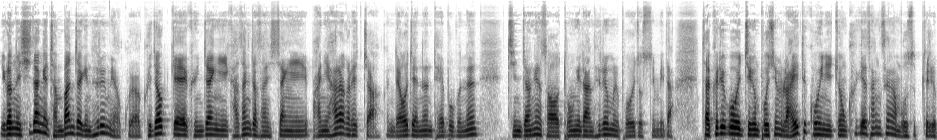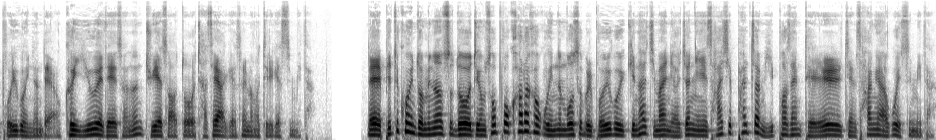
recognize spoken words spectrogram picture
이거는 시장의 전반적인 흐름이었고요. 그저께 굉장히 가상자산 시장이 많이 하락을 했죠. 근데 어제는 대부분은 진정해서 동일한 흐름을 보여줬습니다. 자, 그리고 지금 보시면 라이트코인이 좀 크게 상승한 모습들을 보이고 있는데요. 그 이유에 대해서는 뒤에서 또 자세하게 설명을 드리겠습니다. 네, 비트코인 도미넌스도 지금 소폭 하락하고 있는 모습을 보이고 있긴 하지만 여전히 48.2%를 지금 상회하고 있습니다.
